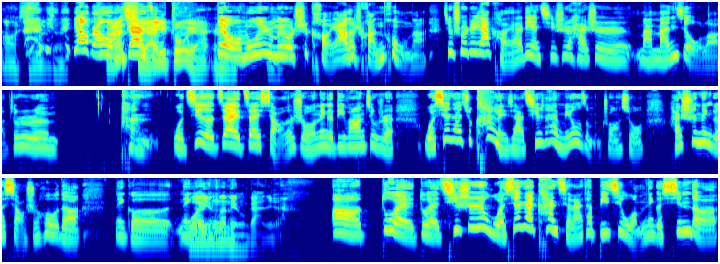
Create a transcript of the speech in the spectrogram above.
啊，行了行了，要不然我们这儿源于中原。对我们为什么有吃烤鸭的传统呢？就说这家烤鸭店其实还是蛮蛮久了，就是很，我记得在在小的时候那个地方，就是我现在去看了一下，其实它也没有怎么装修，还是那个小时候的那个那个国营的那种感觉。啊、对对，其实我现在看起来，它比起我们那个新的。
